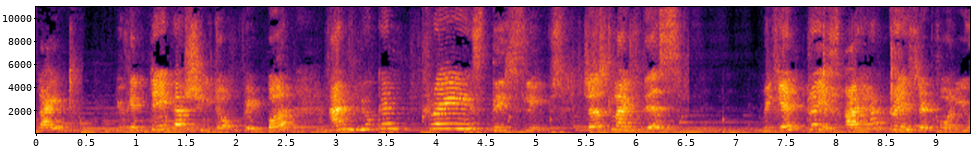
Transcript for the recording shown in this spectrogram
right? You can take a sheet of paper and you can trace these leaves just like this. We can trace. I have traced it for you.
